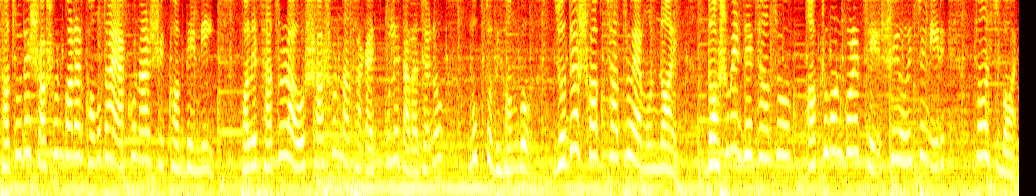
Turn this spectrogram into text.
ছাত্রদের শাসন করার ক্ষমতা এখন আর শিক্ষকদের নেই। ফলে ছাত্ররাও শাসন না থাকায় স্কুলে তারা যেন মুক্ত বিহঙ্গ। যদিও সব ছাত্র এমন নয় দশমের যে ছাত্র আক্রমণ করেছে, সে ওই শ্রেণির ফার্স্ট বয়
